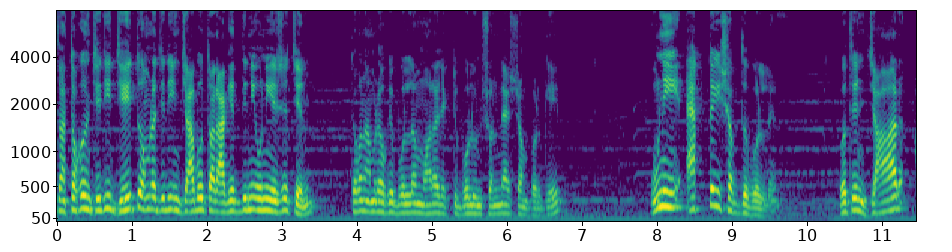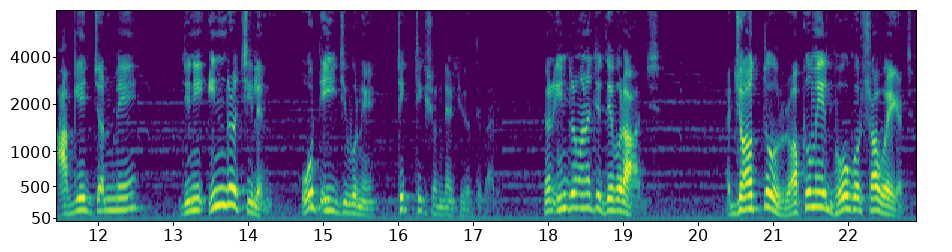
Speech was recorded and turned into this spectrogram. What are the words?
তা তখন যেদিন, যেহেতু আমরা যেদিন যাব, তার আগের দিনই উনি এসেছেন, তখন আমরা ওকে বললাম, মহারাজ, একটু বলুন সন্ন্যাস সম্পর্কে। উনি একটাই শব্দ বললেন। বলছেন, যার আগের জন্মে যিনি ইন্দ্র ছিলেন ওট এই জীবনে ঠিক ঠিক সন্ন্যাসী হতে পারে। কারণ ইন্দ্র মানে হচ্ছে দেবরাজ। যত রকমের ভোগ ওর সব হয়ে গেছে।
